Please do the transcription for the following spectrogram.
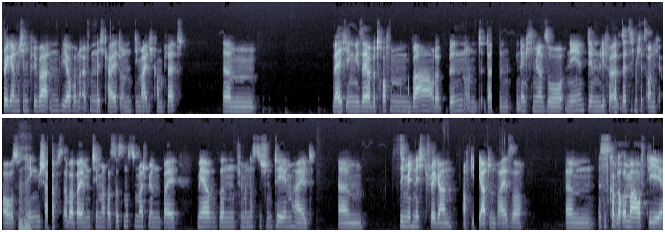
triggern mich im Privaten wie auch in der Öffentlichkeit und die meide ich komplett. Ähm, weil ich irgendwie selber betroffen war oder bin und dann denke ich mir so, nee, dem liefer setze ich mich jetzt auch nicht aus. Mhm. Und irgendwie es aber beim Thema Rassismus zum Beispiel und bei mehreren feministischen Themen halt, ähm, sie mich nicht triggern auf die Art und Weise. Ähm, es, es kommt auch immer auf die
